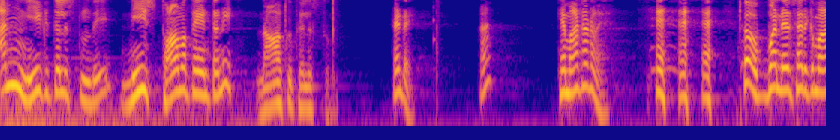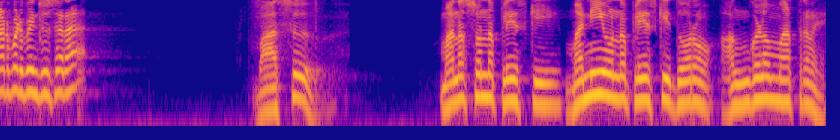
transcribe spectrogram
అని నీకు తెలుస్తుంది నీ స్తోమత ఏంటని నాకు తెలుస్తుంది. ఏంటి? ఏ మాట్లాడమే? ఒబ్బనేసరికి మాట పడిపోయింది చూసారా? బాసు మనసున్న ప్లేస్కి మనీ ఉన్న ప్లేస్కి దూరం అంగుళం మాత్రమే.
